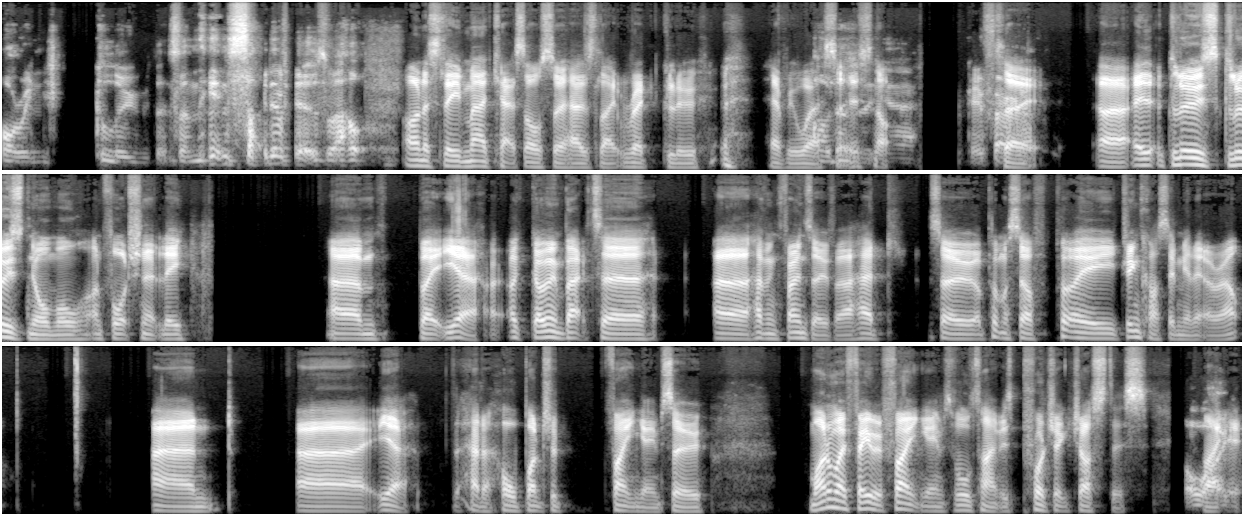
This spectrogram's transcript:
orange glue that's on the inside of it as well. Honestly, Mad Catz also has like red glue everywhere, Oh, so it's it? not. Yeah. Okay, fair so enough. Uh, it, glue's glue's normal, unfortunately. Um, but yeah, I- I- going back to uh, having friends over, I had so I put myself put a Dreamcast emulator out, and uh, yeah, had a whole bunch of fighting games. So one of my favorite fighting games of all time is Project Justice. Oh, Like I, it,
